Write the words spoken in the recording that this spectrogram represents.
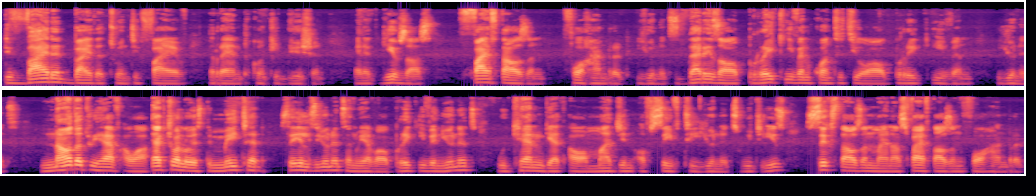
divided by the 25 Rand contribution, and it gives us 5,400 units. That is our break-even quantity or our break-even units. Now that we have our actual or estimated sales units and we have our break-even units, we can get our margin of safety units, which is 6,000 minus 5,400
